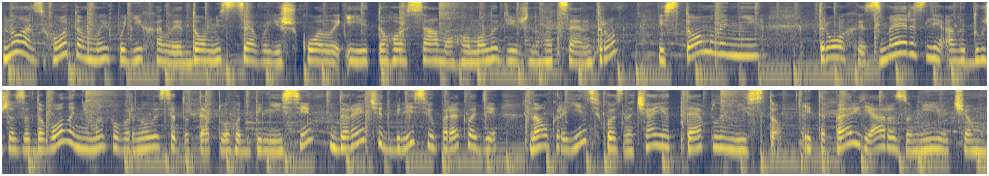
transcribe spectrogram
Ну а згодом ми поїхали до місцевої школи і того самого молодіжного центру. І стомлені, трохи змерзлі, але дуже задоволені. Ми повернулися до теплого Тбілісі. До речі, Тбілісі у перекладі на українську означає тепле місто. І тепер я розумію, чому.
